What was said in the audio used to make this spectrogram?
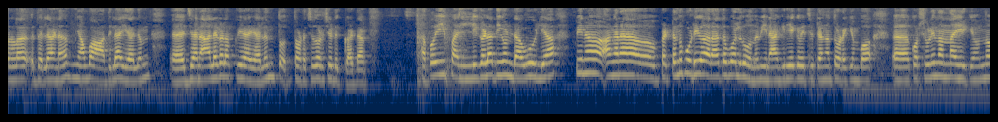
ഉള്ള ഇതിലാണ്. ഞാൻ വാതിലായാലും ജനാലകളൊക്കെ ആയാലും തുടച്ച് തുടച്ച് എടുക്കുക കേട്ടോ അപ്പോൾ ഈ പല്ലികൾ അധികം ഉണ്ടാവില്ല പിന്നെ അങ്ങനെ പെട്ടെന്ന് പൊടി കയറാത്ത പോലെ തോന്നും. വിനാഗിരിയൊക്കെ വെച്ചിട്ട് അങ്ങനെ തുടയ്ക്കുമ്പോൾ കുറച്ചുകൂടി നന്നായിരിക്കും. ഒന്ന്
